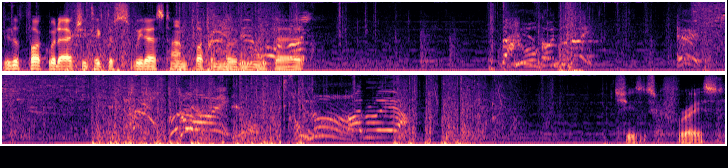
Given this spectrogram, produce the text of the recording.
Who the fuck would actually take their sweet ass time fucking loading like that? Christ.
